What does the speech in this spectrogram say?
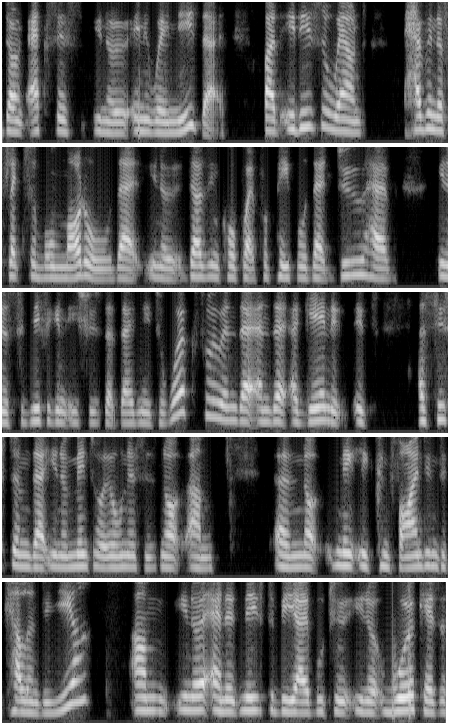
don't access, you know, anywhere near that. But it is around having a flexible model that, you know, does incorporate for people that do have, you know, significant issues that they need to work through, and that, and that again, it, it's a system that, you know, mental illness is not. Um, uh, not neatly confined into calendar year um, you know, and it needs to be able to, you know, work as a,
